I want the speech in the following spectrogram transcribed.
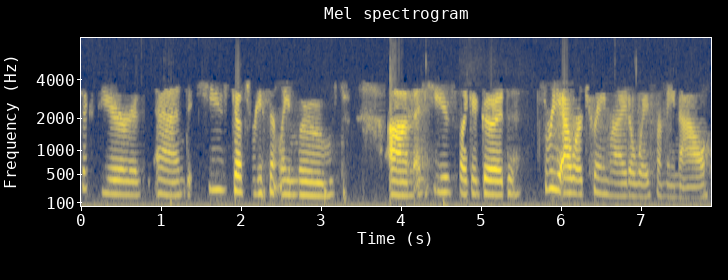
six years, and he's just recently moved, um, and he's like a good three-hour train ride away from me now.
